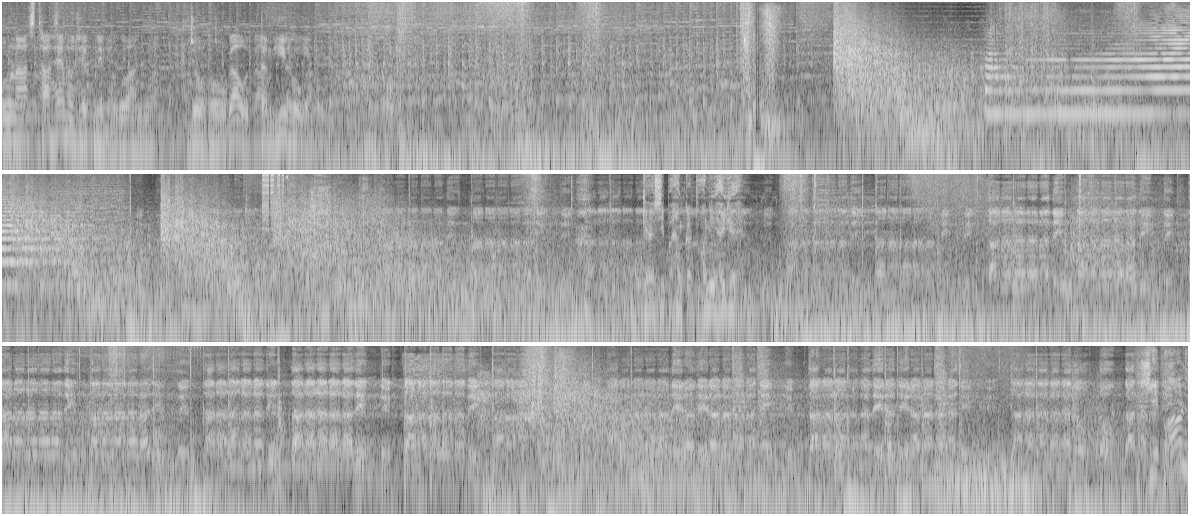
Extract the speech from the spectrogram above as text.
पूर्ण आस्था है मुझे अपने भगवान में। जो होगा उत्तम ही होगा। कैसी भयंकर ध्वनि है ये? ये बाण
